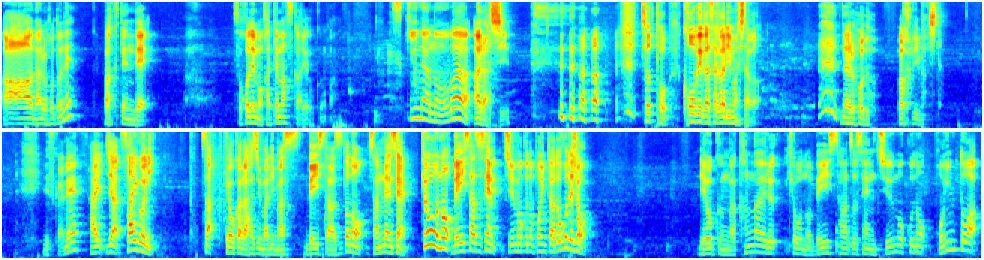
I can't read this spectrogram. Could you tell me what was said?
ああ、なるほどね。バク転で。そこでも勝てますか、レオくんは。好きなのは嵐。ちょっと神戸が下がりましたが。なるほど。わかりました。いいですかね。はい。じゃあ最後に。さあ、今日から始まります。ベイスターズとの3連戦。今日のベイスターズ戦、注目のポイントはどこでしょう？レオくんが考える今日のベイスターズ戦注目のポイントは？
